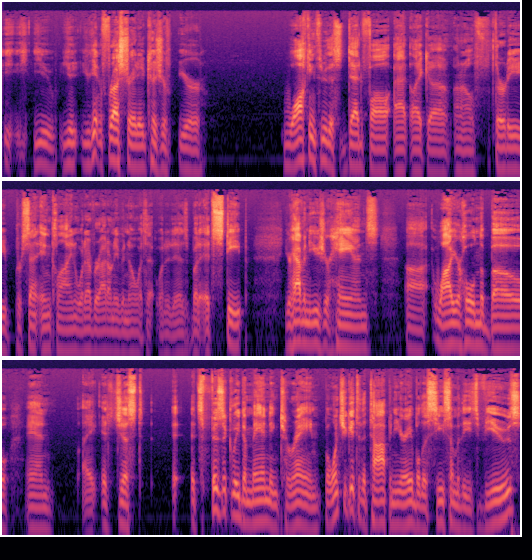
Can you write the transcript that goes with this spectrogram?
you you you're getting frustrated because you're you're walking through this deadfall at like a I don't know thirty percent incline, whatever. I don't even know what that what it is, but it's steep. You're having to use your hands uh, while you're holding the bow, and like it's just it's physically demanding terrain, but once you get to the top and you're able to see some of these views,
